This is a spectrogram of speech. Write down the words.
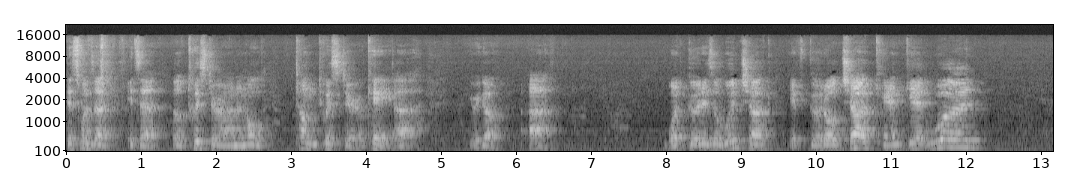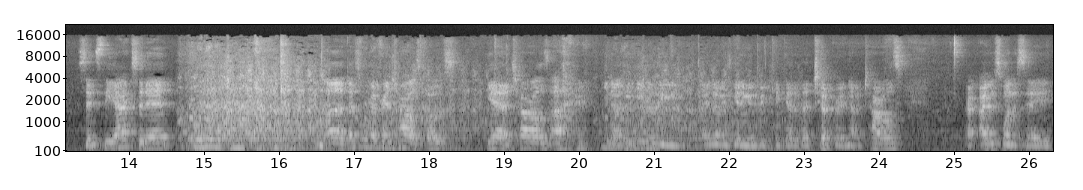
This one's a it's a little twister on an old tongue twister. Okay, uh, here we go. Uh, what good is a woodchuck if good old Chuck can't get wood? Since the accident. uh, that's for my friend Charles, folks. Yeah, Charles, uh, you know, he, he really, I know he's getting a big kick out of that joke right now. Charles, I, I just want to say,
